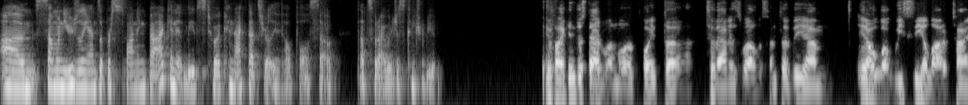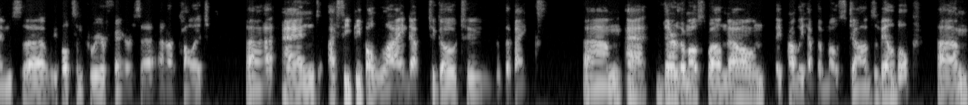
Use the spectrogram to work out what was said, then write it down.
Um, someone usually ends up responding back and it leads to a connect that's really helpful. So that's what I would just contribute. If I can just add one more point uh, to that as well, Assunta, the um, you know what we see a lot of times uh, we hold some career fairs at, at our college uh, and i see people lined up to go to the banks. Um, they're the most well known they probably have the most jobs available um,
